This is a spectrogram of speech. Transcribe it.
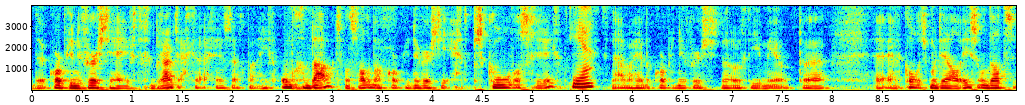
de Corp University heeft gebruikt, eigenlijk zeg maar, heeft omgebouwd. Want ze hadden maar Corp University echt op school was gericht. Ja. Dus nou, we hebben Corp University nodig die meer op echt college model is. Omdat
